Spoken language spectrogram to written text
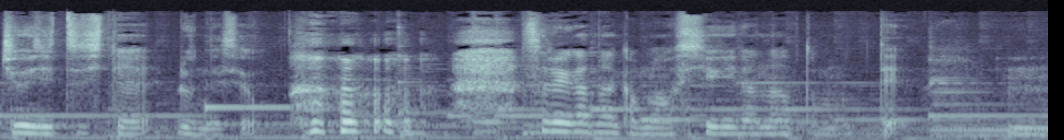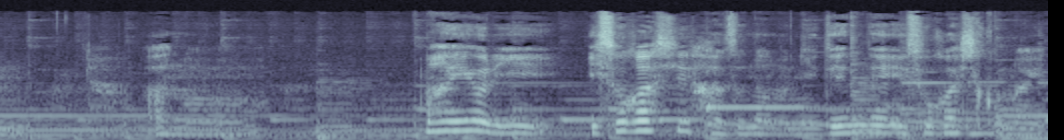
充実してるんですよ。それがなんかまあ不思議だなと思って。前より忙しいはずなのに全然忙しくない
